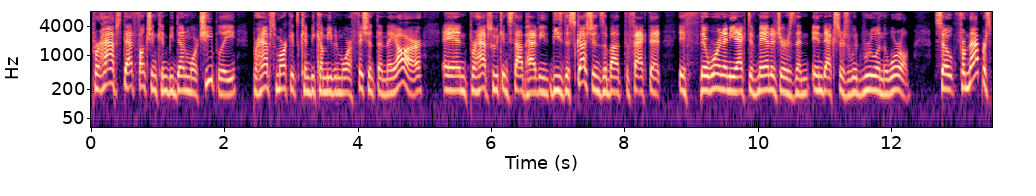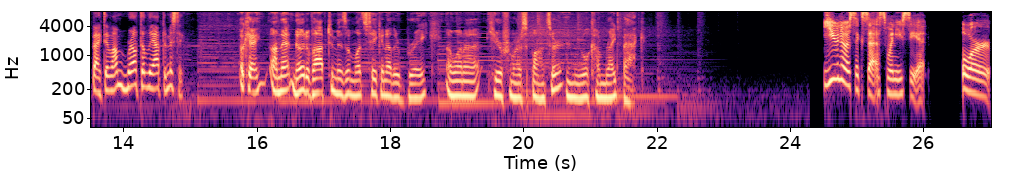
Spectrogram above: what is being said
perhaps that function can be done more cheaply. Perhaps markets can become even more efficient than they are. And perhaps we can stop having these discussions about the fact that if there weren't any active managers, then indexers would ruin the world. So, from that perspective, I'm relatively optimistic. Okay, on that note of optimism, let's take another break. I want to hear from our sponsor, and we will come right back. You know success when you see it, or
